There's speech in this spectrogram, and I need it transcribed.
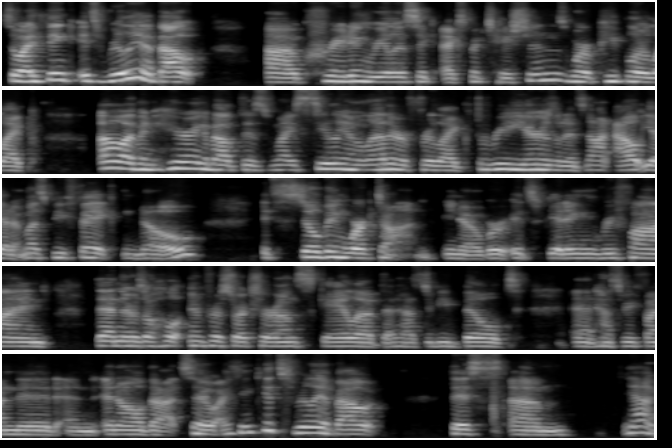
So i think it's really about uh, creating realistic expectations where people are like oh i've been hearing about this mycelium leather for like three years and it's not out yet. It must be fake. No it's still being worked on you know where it's getting refined. Then there's a whole infrastructure around scale up that has to be built and has to be funded and and all that. So i think it's really about this um, yeah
